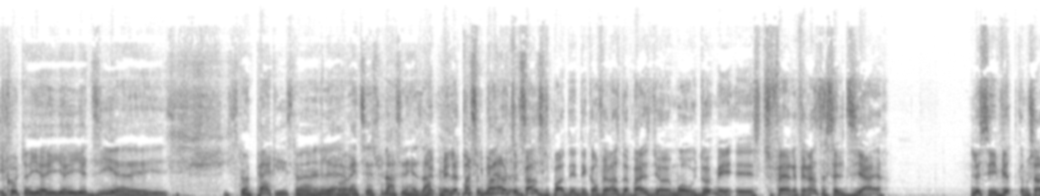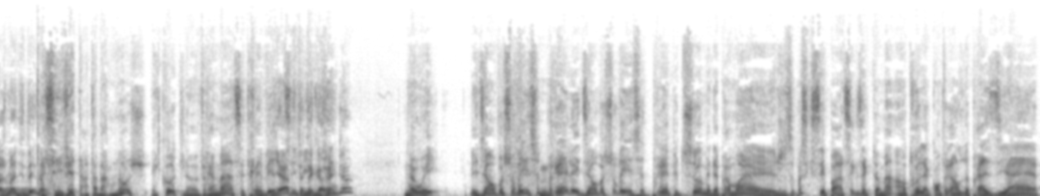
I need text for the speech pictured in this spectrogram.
Écoute, il a, il a- il a dit, euh, c'est un pari, c'est un le Ouais. 25 sous dans les Mais, mais là, toi, Moi, tu me parles, là, tu parles c'est- du par- des, des conférences de presse d'il y a un mois ou deux, mais euh, si tu fais référence à celle d'hier, là, c'est vite comme changement d'idée? Ben, c'est vite en tabarnouche. Écoute, là, vraiment, c'est très vite. Hier, tu il correct, là? Ah oui. Mais il dit, on va surveiller ça de près. Là. Il dit, on va surveiller ça de près, puis tout ça. Mais d'après moi, euh, je sais pas ce qui s'est passé exactement entre la conférence de presse d'hier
